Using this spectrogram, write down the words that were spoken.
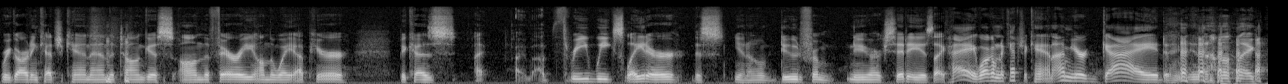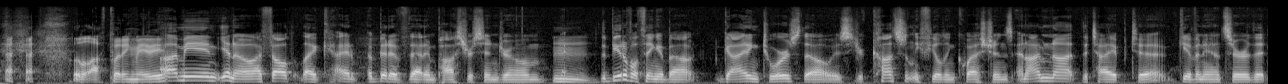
regarding Ketchikan and the Tongass on the ferry on the way up here, because I, I, uh, three weeks later, this you know dude from New York City is like, "Hey, welcome to Ketchikan. I'm your guide." You know, like. A little off putting, maybe. I mean, you know, I felt like I had a bit of that imposter syndrome. Mm. The beautiful thing about guiding tours, though, is you're constantly fielding questions, and I'm not the type to give an answer that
